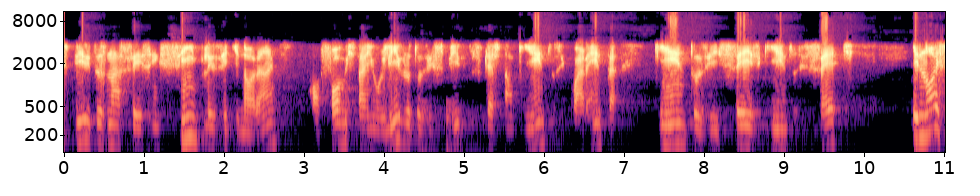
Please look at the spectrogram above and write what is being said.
espíritos nascessem simples e ignorantes, conforme está em o livro dos Espíritos, questão 540, 506 e 507, e nós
